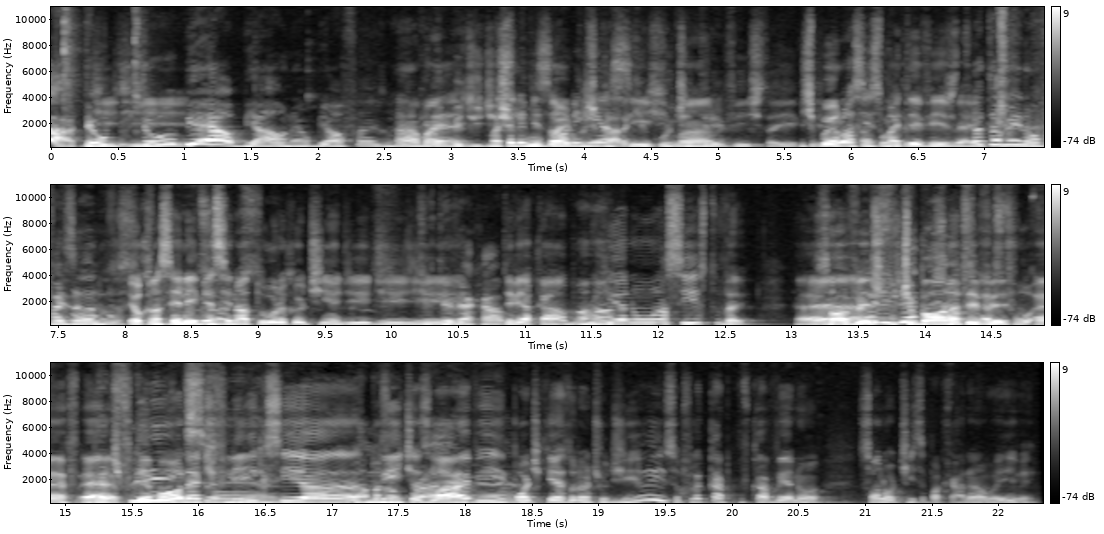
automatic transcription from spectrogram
Ah, tem o, de- de- tem o Biel, Bial, né? O Bial faz um. Ah, mas, pedir mas televisão ninguém que assiste, mano. entrevista aí, E, tipo, eu não assisto mais TV, velho. Eu também não, faz anos. Eu cancelei minha anos. assinatura que eu tinha de, de, De TV a cabo. TV a cabo Aham. porque eu não assisto, velho. É, Só vejo futebol na TV. É, é, é, Netflix, futebol, é, Netflix e a Amazon Twitch, as Prime, lives é. e podcast durante o dia. É isso. Eu falei, cara, por que ficar vendo só notícia pra caramba aí, velho?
